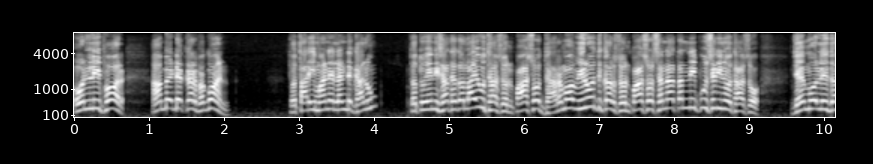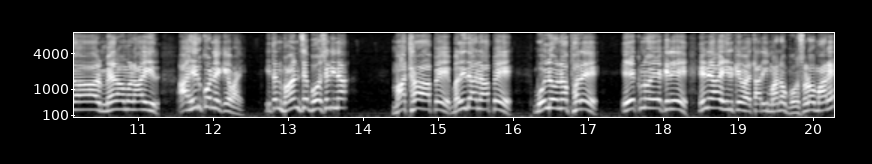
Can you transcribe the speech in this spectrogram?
ઓનલી ફોર આંબેડકર ભગવાન. તો તારી માને લંડ ઘાલું? તો તું એની સાથે તો લાયું થશો ને, પાછો ધર્મ વિરોધ કરશો ને, પાછો સનાતનની પૂછડીનો થશો. જય મુરલીધર, મેરામણ આહિર. આહિર કોને કહેવાય? એ તને ભાન છે ભોસડીના? માથા આપે, બલિદાન આપે, બોલ્યો ન ફરે. એકનો એક રે, એને આહિર કહેવાય. તારી માનો ભોસડો મારે?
